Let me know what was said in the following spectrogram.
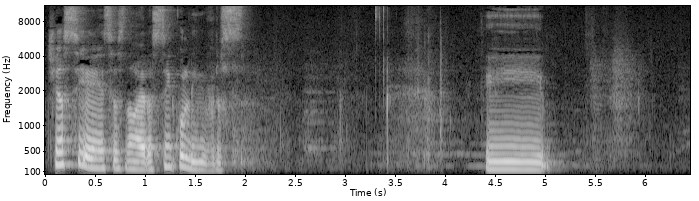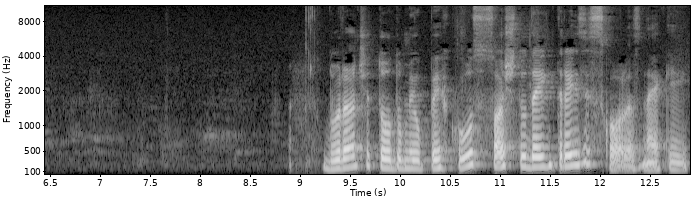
Tinha ciências, não, eram cinco livros. E durante todo o meu percurso só estudei em três escolas, né? Que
